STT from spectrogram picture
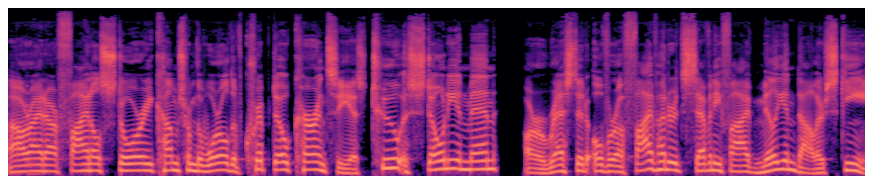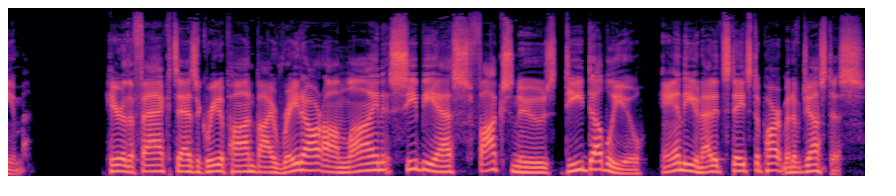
All right, our final story comes from the world of cryptocurrency as two Estonian men are arrested over a $575 million scheme. Here are the facts as agreed upon by Radar Online, CBS, Fox News, DW, and the United States Department of Justice.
